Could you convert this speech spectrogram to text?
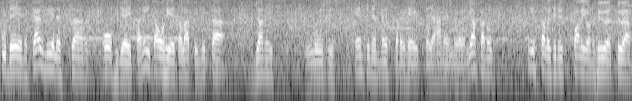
Pudeen käy mielessään ohjeita, niitä ohjeita läpi, mitä Janis Lusis, entinen mestariheittäjä, hänelle on jakanut. Niistä olisi nyt paljon hyötyä.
